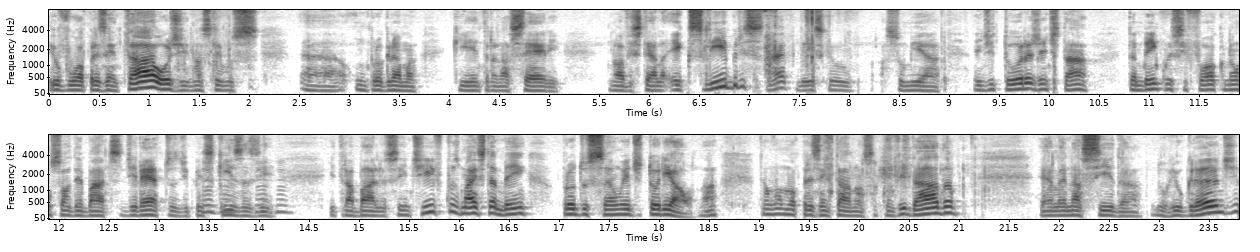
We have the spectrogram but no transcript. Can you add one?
eu vou apresentar. Hoje nós temos uh, um programa que entra na série Nova Estela Ex Libris, né? desde que eu assumi a editora, a gente está também com esse foco, não só debates diretos de pesquisas uhum, uhum. E, e, trabalhos científicos, mas também produção editorial. Né? Então vamos apresentar a nossa convidada. Ela é nascida no Rio Grande,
